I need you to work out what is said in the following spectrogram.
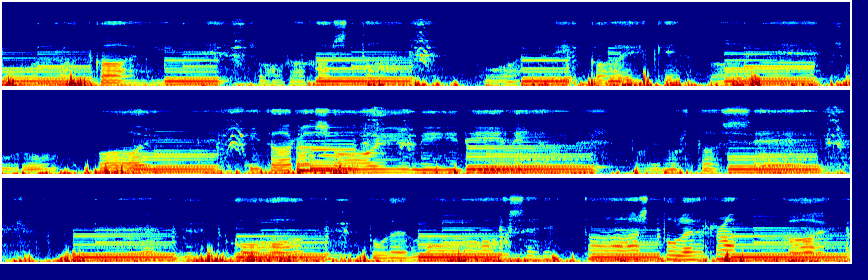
on rakkain. Rakastaa, sua yli kaiken vain. Suru vain, kitara soi niin hiljaa. Soinnusta se, nyt on. Tule luokseni taas, tule rakkain.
